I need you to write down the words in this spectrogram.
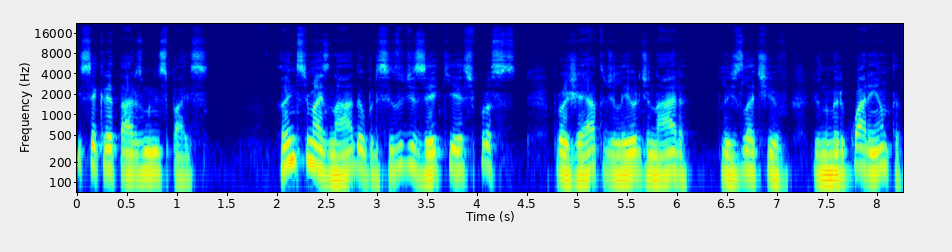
e secretários municipais. Antes de mais nada, eu preciso dizer que este pro projeto de lei ordinária legislativo de número 40,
